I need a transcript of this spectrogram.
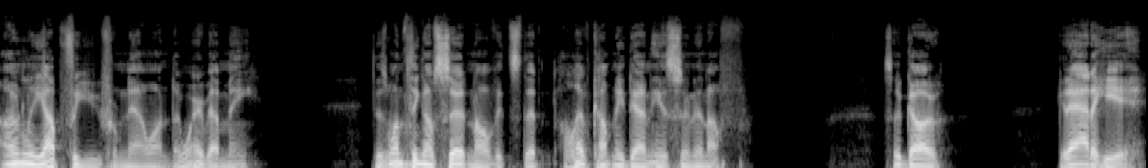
Only up for you from now on. Don't worry about me. There's one thing I'm certain of it's that I'll have company down here soon enough. So go. Get out of here.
